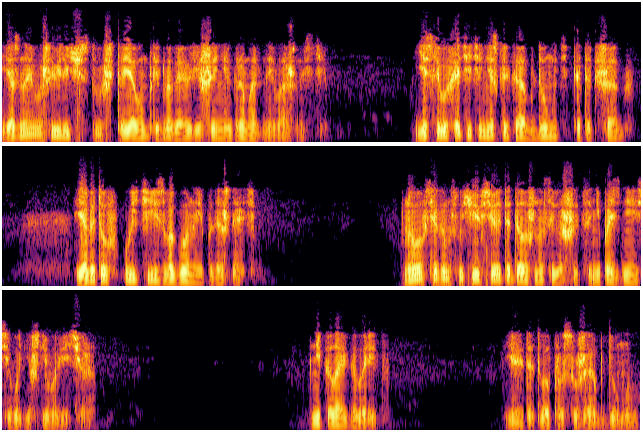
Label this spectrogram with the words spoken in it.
Я знаю, Ваше Величество, что я вам предлагаю решение громадной важности. Если вы хотите несколько обдумать этот шаг, я готов уйти из вагона и подождать. Но во всяком случае все это должно совершиться не позднее сегодняшнего вечера. Николай говорит, я этот вопрос уже обдумал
